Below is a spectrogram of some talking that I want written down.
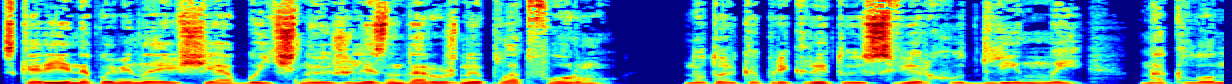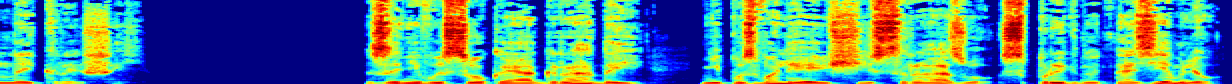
скорее напоминающей обычную железнодорожную платформу, но только прикрытую сверху длинной наклонной крышей. За невысокой оградой, не позволяющей сразу спрыгнуть на землю,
